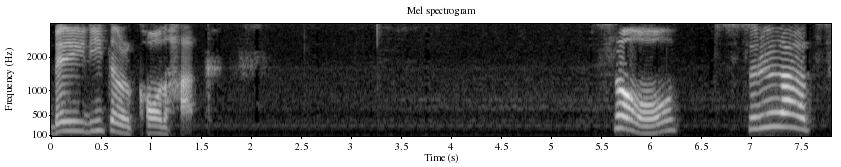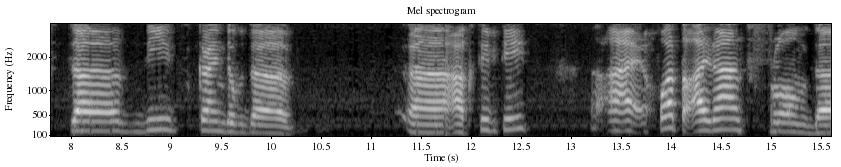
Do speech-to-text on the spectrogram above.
very little code hack. So throughout the these kind of the uh, activities, I what I learned from the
